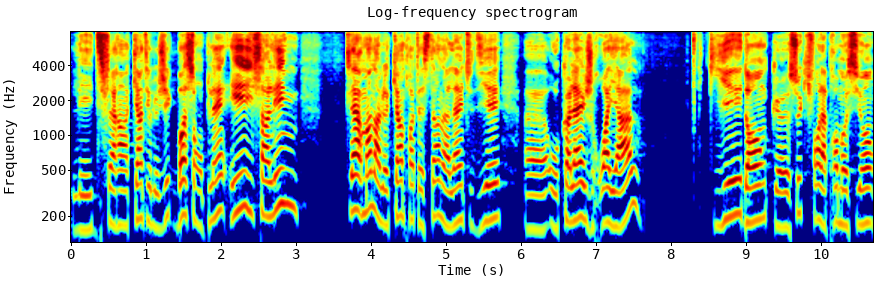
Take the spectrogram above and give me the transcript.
les différents camps théologiques bat son plein et il s'enligne clairement dans le camp protestant en allant étudier euh, au Collège royal, qui est donc euh, ceux qui font la promotion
